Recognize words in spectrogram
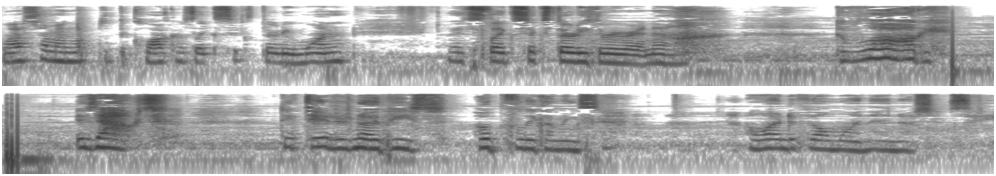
Last time I looked at the clock, it was like 6:31. It's like 6:33 right now. The vlog is out. Dictator's No Peace, hopefully coming soon. I wanted to film one in Ocean City.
